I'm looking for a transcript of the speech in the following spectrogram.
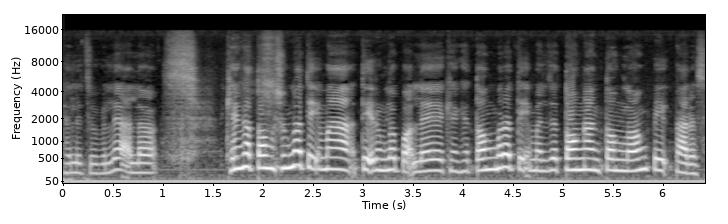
खेले चोगेले अल खेङ्गा तङसुङ न त्यहीमा तेरुङ ल पत्ले ख्याङ तङबाट चाहिँ तङ्गाङ तङ लङ पेक पारेछ।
